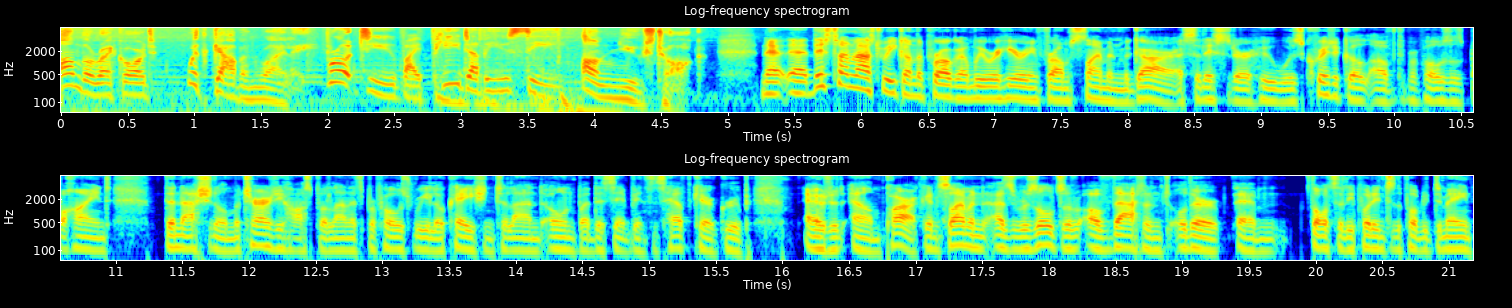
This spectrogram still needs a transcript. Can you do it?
On the record with Gavan Reilly Brought to you by PwC. on Newstalk. Now, uh, this time last week on the programme, we were hearing from Simon McGarr, a solicitor who was critical of the proposals behind the National Maternity Hospital and its proposed relocation to land owned by the St Vincent's Healthcare Group out at Elm Park. And Simon, as a result of, of that and other um, thoughts that he put into the public domain,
